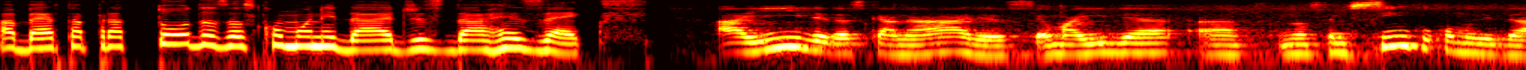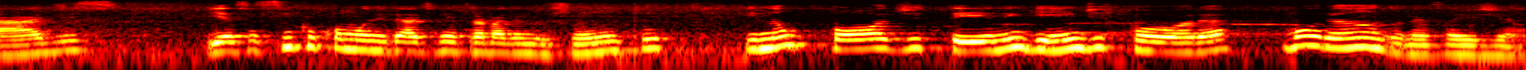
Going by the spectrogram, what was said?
aberta para todas as comunidades da Resex. A Ilha das Canárias é uma ilha, nós temos cinco comunidades e essas cinco comunidades vêm trabalhando junto e não pode ter ninguém de fora morando nessa região.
